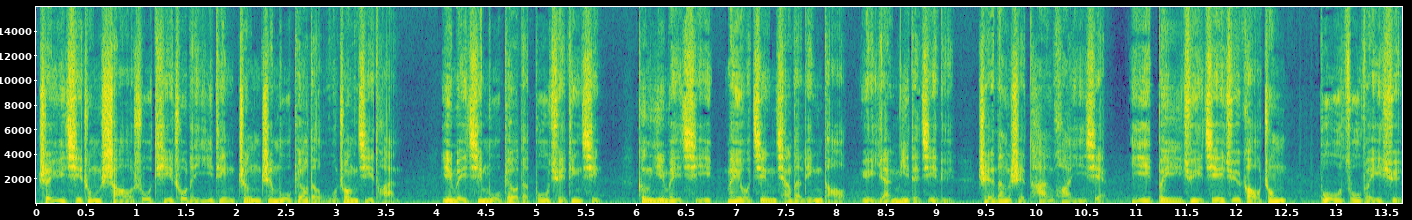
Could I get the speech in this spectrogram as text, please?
至于其中少数提出了一定政治目标的武装集团，因为其目标的不确定性，更因为其没有坚强的领导与严密的纪律，只能是昙花一现。以悲剧结局告终，不足为训。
